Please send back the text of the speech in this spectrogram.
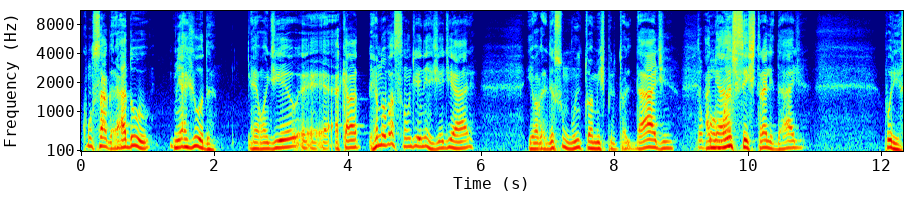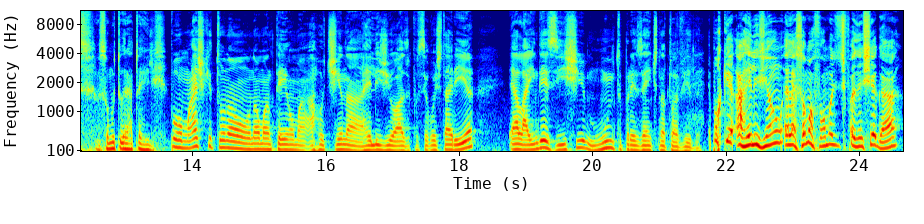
com o sagrado me ajuda. É onde eu, é, é aquela renovação de energia diária. E eu agradeço muito a minha espiritualidade, Então, a minha mais, ancestralidade. Por isso, eu sou muito grato a eles. por mais que tu não, não mantenha uma, a rotina religiosa que você gostaria, ela ainda existe muito presente na tua vida. É porque a religião ela é só uma forma de te fazer chegar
